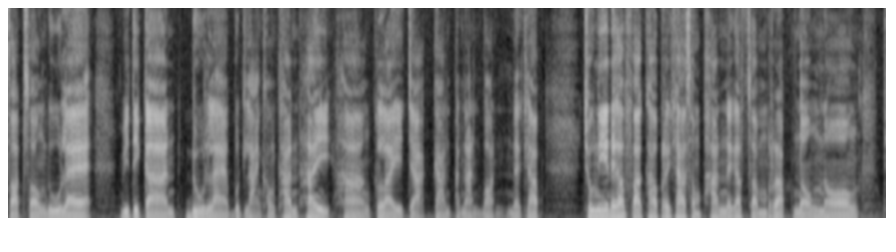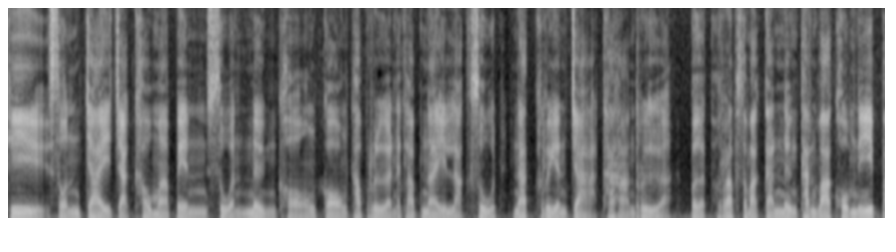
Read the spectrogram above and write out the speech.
สอดส่องดูแล วิธีการดูแลบุตรหลานของท่านให้ห่างไกลจากการพนันบอลนะครับ ช่วงนี้นะครับฝากข่าวประชาสัมพันธ์นะครับสำหรับน้องๆที่สนใจจะเข้ามาเป็นส่วนหนึ่งของกองทัพเรือนะครับ ในหลักสูตรนักเรียนจ่าทหารเรือเปิดรับสมัครกัน 1 ธันวาคมนี้ไป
